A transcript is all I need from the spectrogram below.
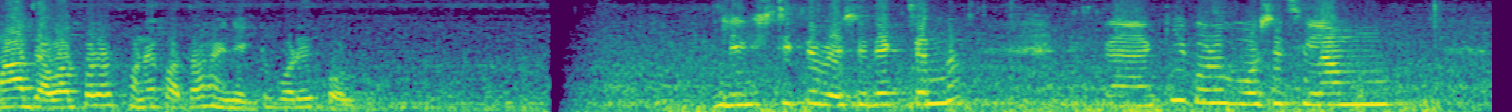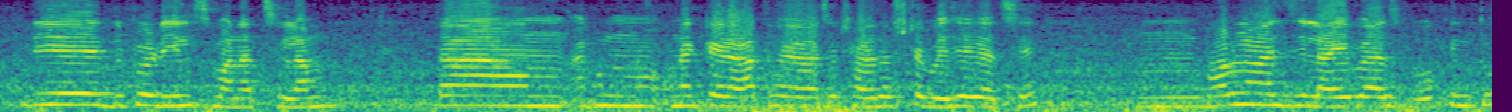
মা যাওয়ার পরে ফোনে কথা হয়নি, একটু পরেই করব। লিপস্টিকটা বেশি দেখছেন না? কি করে বসেছিলাম, দিয়ে দুটো রিলস বানাচ্ছিলাম। তা এখন অনেকটা রাত হয়ে গেছে, সাড়ে দশটা বেজে গেছে। ভাবলাম আজ যে লাইভে আসব, কিন্তু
